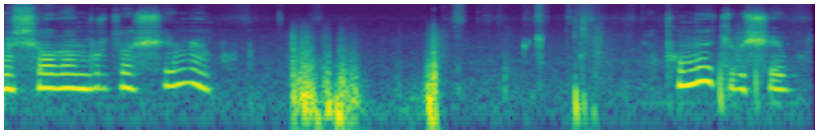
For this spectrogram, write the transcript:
mesela ben burada şey mi yapayım? Yapamıyor ki bir şey ya.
